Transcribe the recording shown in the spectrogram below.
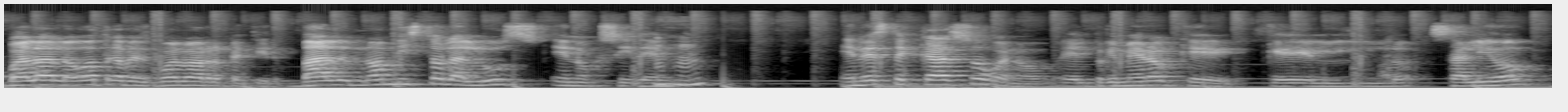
otra vez vuelvo a repetir, no han visto la luz en Occidente. En este caso, bueno, el primero que, que, salió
